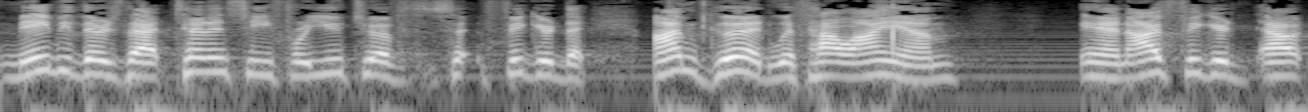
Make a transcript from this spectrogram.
maybe there's that tendency for you to have figured that I'm good with how I am, and I've figured out,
